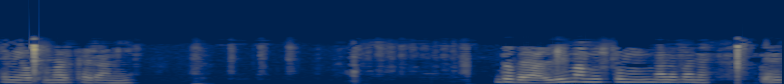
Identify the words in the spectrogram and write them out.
Tymi oto markerami. Dobra, ale mam już pomalowane ten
